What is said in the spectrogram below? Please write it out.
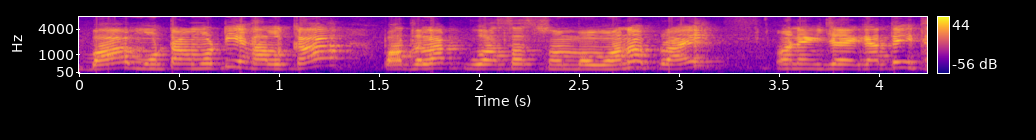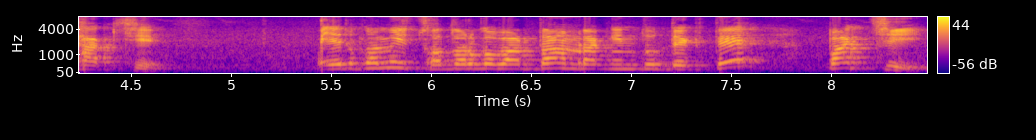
বা মোটামুটি হালকা পাতলা কুয়াশার সম্ভাবনা প্রায় অনেক জায়গাতেই থাকছে। এরকমই সতর্কবার্তা আমরা কিন্তু দেখতে পাচ্ছি।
